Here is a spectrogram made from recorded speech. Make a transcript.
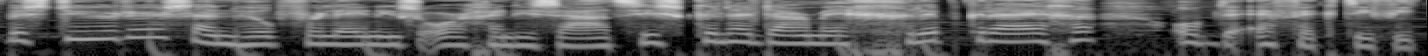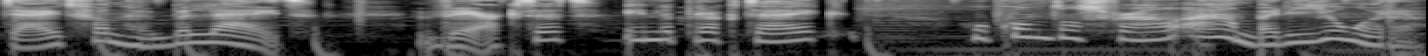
Bestuurders en hulpverleningsorganisaties kunnen daarmee grip krijgen op de effectiviteit van hun beleid. Werkt het in de praktijk? Hoe komt ons verhaal aan bij de jongeren?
